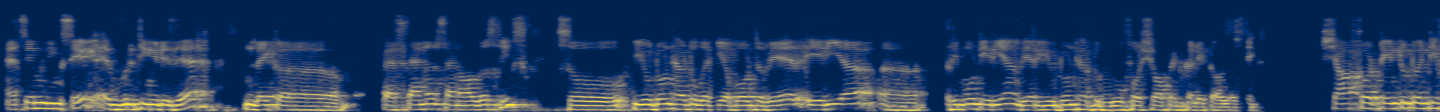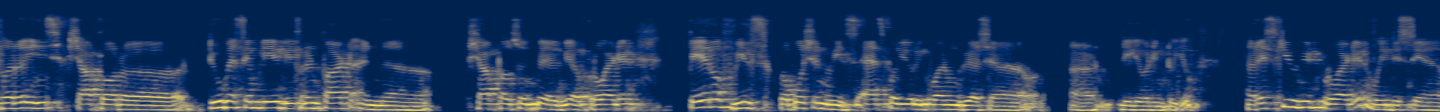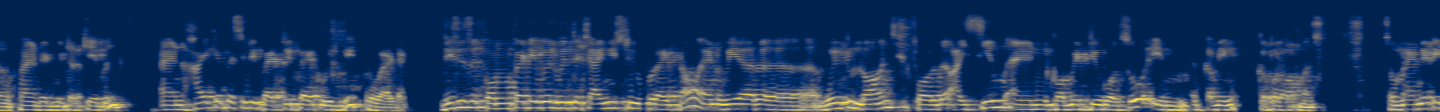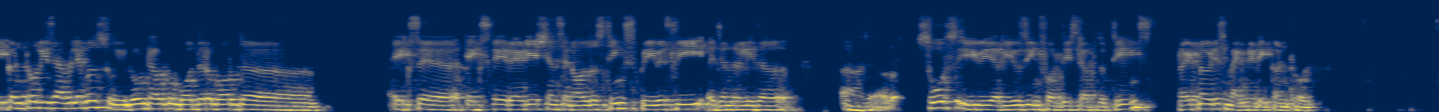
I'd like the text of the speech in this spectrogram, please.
assembling set everything it is there like uh, panels and all those things so you don't have to worry about the where area uh, remote area where you don't have to go for shop and collect all those things. Shaft for 10 to 24 inch shaft for uh, tube assembly different part and uh, shaft also provided pair of wheels propulsion wheels as per your requirement we are uh, uh, delivering to you. Rescue unit provided with this uh, 500 meter cable and high capacity battery pack will be provided this is compatible with the Chinese tube right now and we are going to launch for the ICM and Comet tube also in coming couple of months so magnetic control is available, so you don't have to bother about the X, uh, X-ray radiations and all those things. Previously, uh, generally the, uh, the source we are using for these types of things. Right now, it is magnetic control.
